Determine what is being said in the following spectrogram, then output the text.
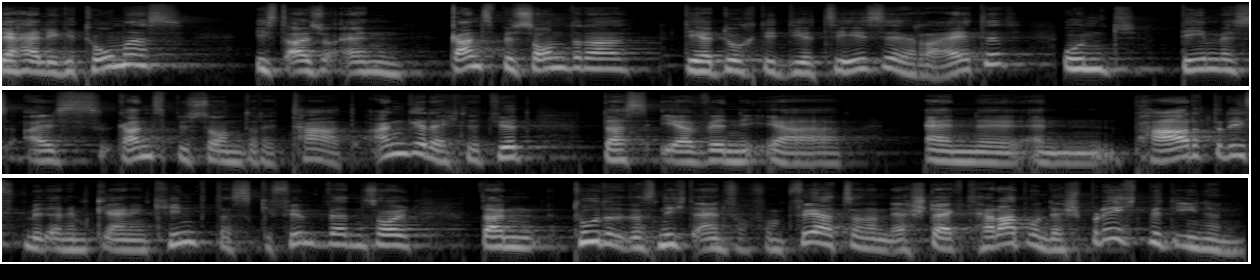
Der heilige Thomas ist also ein ganz besonderer, der durch die Diözese reitet und dem es als ganz besondere Tat angerechnet wird, dass er, wenn er eine, ein Paar trifft mit einem kleinen Kind, das gefilmt werden soll, dann tut er das nicht einfach vom Pferd, sondern er steigt herab und er spricht mit ihnen.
